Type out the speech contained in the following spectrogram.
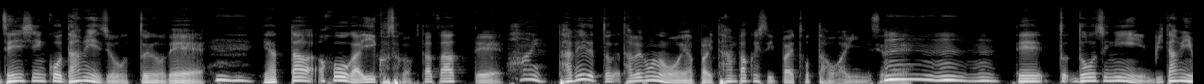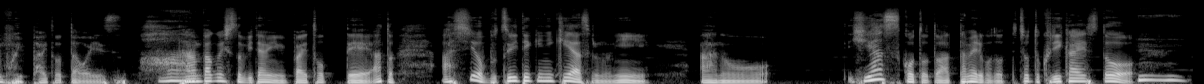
全身こうダメージを負ってるので、うんうんやった方がいいことが2つあって、はい。食べると、食べ物をやっぱりタンパク質いっぱい取った方がいいんですよね。うんうんうん。で、と同時にビタミンもいっぱい取った方がいいです。タはンパク質とビタミンをいっぱい取って、あと、足を物理的にケアするのに、あの、冷やすことと温めることってちょっと繰り返すとい。、うん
